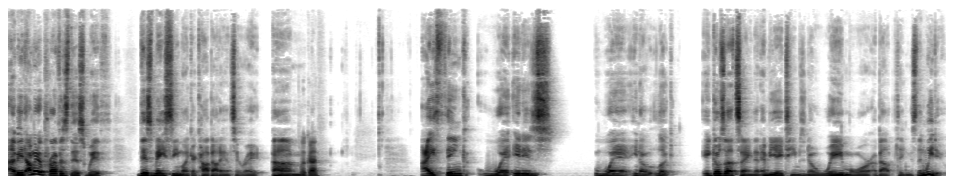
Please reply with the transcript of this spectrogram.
I mean, I'm going to preface this with this may seem like a cop out answer, right? Um, Okay. I think when it is when you know, look, it goes without saying that NBA teams know way more about things than we do.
